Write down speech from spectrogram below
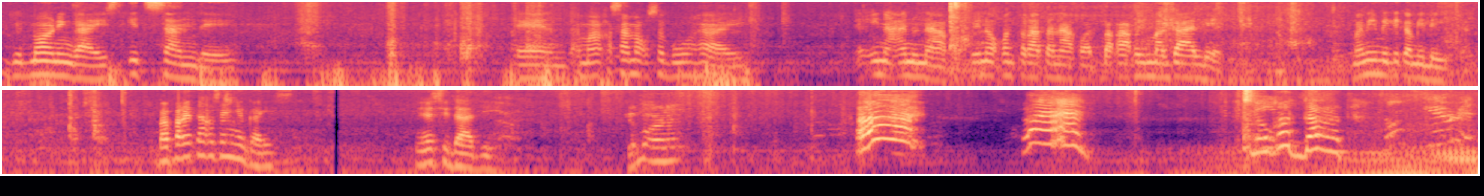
Good morning guys, it's Sunday. And ang mga kasama ko sa buhay, eh, inaano na ako, pinokontrata na ako at baka ako'y magalit. Mamimili kami later. Papakita ko sa inyo guys. Yan si Daddy. Good morning. Ah! Ah! Look at that! Don't scare it.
